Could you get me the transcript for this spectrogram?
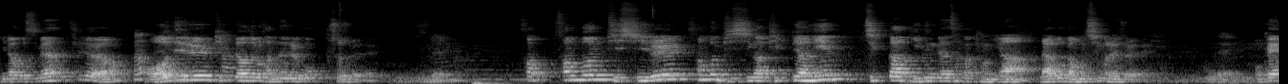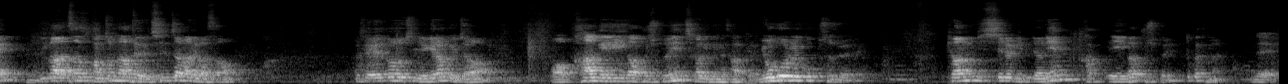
이라고 쓰면 틀려요 어? 어디를 빗변으로 갖는을 꼭 붙여줘야 돼 네. 선, 선분 BC를 선분 BC가 빗변인 직각 이등변 삼각형이야 라고 명칭을 해줘야 돼 네. 오케이? 이거 안 써서 방점 나한테 진짜 많이 봤어. 그래서 얘도 지금 얘기를 하고 있죠. 어, 각 A가 90도인 직각 이등변 삼각형. 요거를 꼭 붙여줘야 돼. 변 BC를 빗변인 각 A가 90도인. 똑같은 말. 네.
